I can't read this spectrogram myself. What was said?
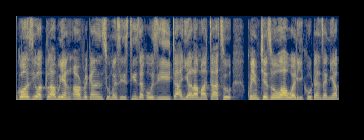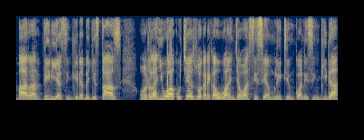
Uongozi wa klabu Young Africans umesisitiza kuzihitaji alama tatu kwenye mchezo wao wa ligi kuu Tanzania bara dhidi ya Singida Big Stars unaotarajiwa kuchezwa katika uwanja wa CCM Liti mkoani Singida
